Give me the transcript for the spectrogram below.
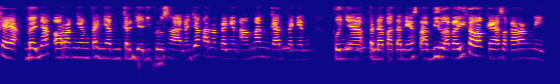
kayak banyak orang yang pengen kerja di perusahaan aja karena pengen aman kan, pengen punya pendapatan yang stabil. Apalagi kalau kayak sekarang nih,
